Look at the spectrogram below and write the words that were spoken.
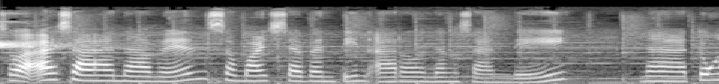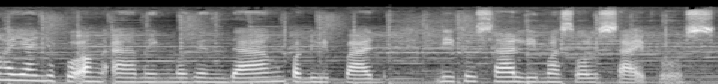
So aasahan namin sa March 17 araw ng Sunday na tunghayan niyo po ang aming magandang paglipad dito sa Limassol, Cyprus.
